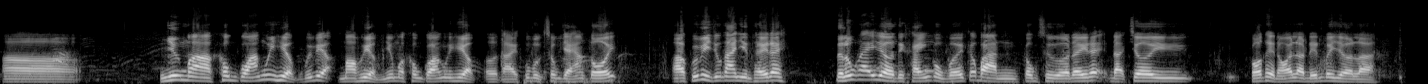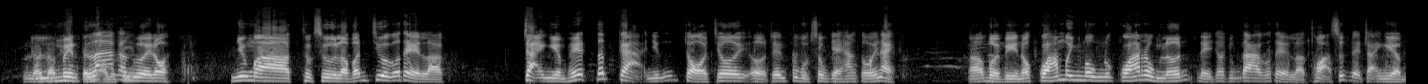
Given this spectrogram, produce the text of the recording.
Ờ, nhưng mà không quá nguy hiểm quý vị ạ, mạo hiểm nhưng mà không quá nguy hiểm ở tại khu vực sông chảy hang tối. À, quý vị chúng ta nhìn thấy đây, từ lúc nãy giờ thì Khánh cùng với các bạn cộng sự ở đây đấy đã chơi có thể nói là đến bây giờ là Cho- cho mệt lã cả người rồi nhưng mà thực sự là vẫn chưa có thể là trải nghiệm hết tất cả những trò chơi ở trên khu vực sông chảy hang tối này à, bởi vì nó quá mênh mông nó quá rộng lớn để cho chúng ta có thể là thỏa sức để trải nghiệm.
